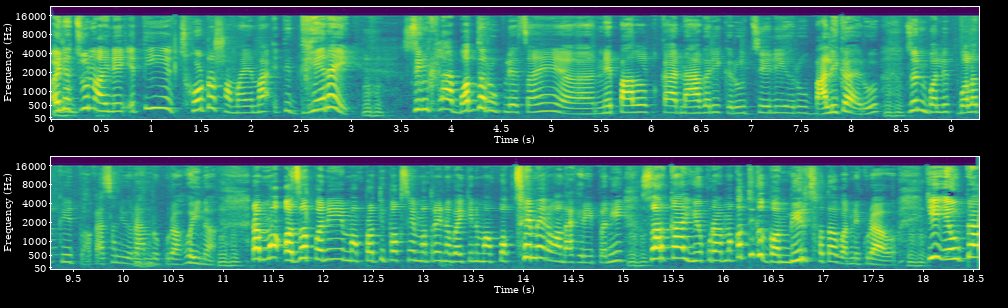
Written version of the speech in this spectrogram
अहिले जुन अहिले यति छोटो समयमा यति धेरै श्रृङ्खलाबद्ध रूपले चाहिँ नेपालका नागरिकहरू चेलीहरू बालिकाहरू जुन बलित बलात्कृत भएका छन् यो राम्रो कुरा होइन। र म अझ पनि म प्रतिपक्ष मात्रै नभइकन म पक्षमै रहँदाखेरि पनि सरकार यो कुरामा कतिको गम्भीर छ त भन्ने कुरा हो। कि एउटा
